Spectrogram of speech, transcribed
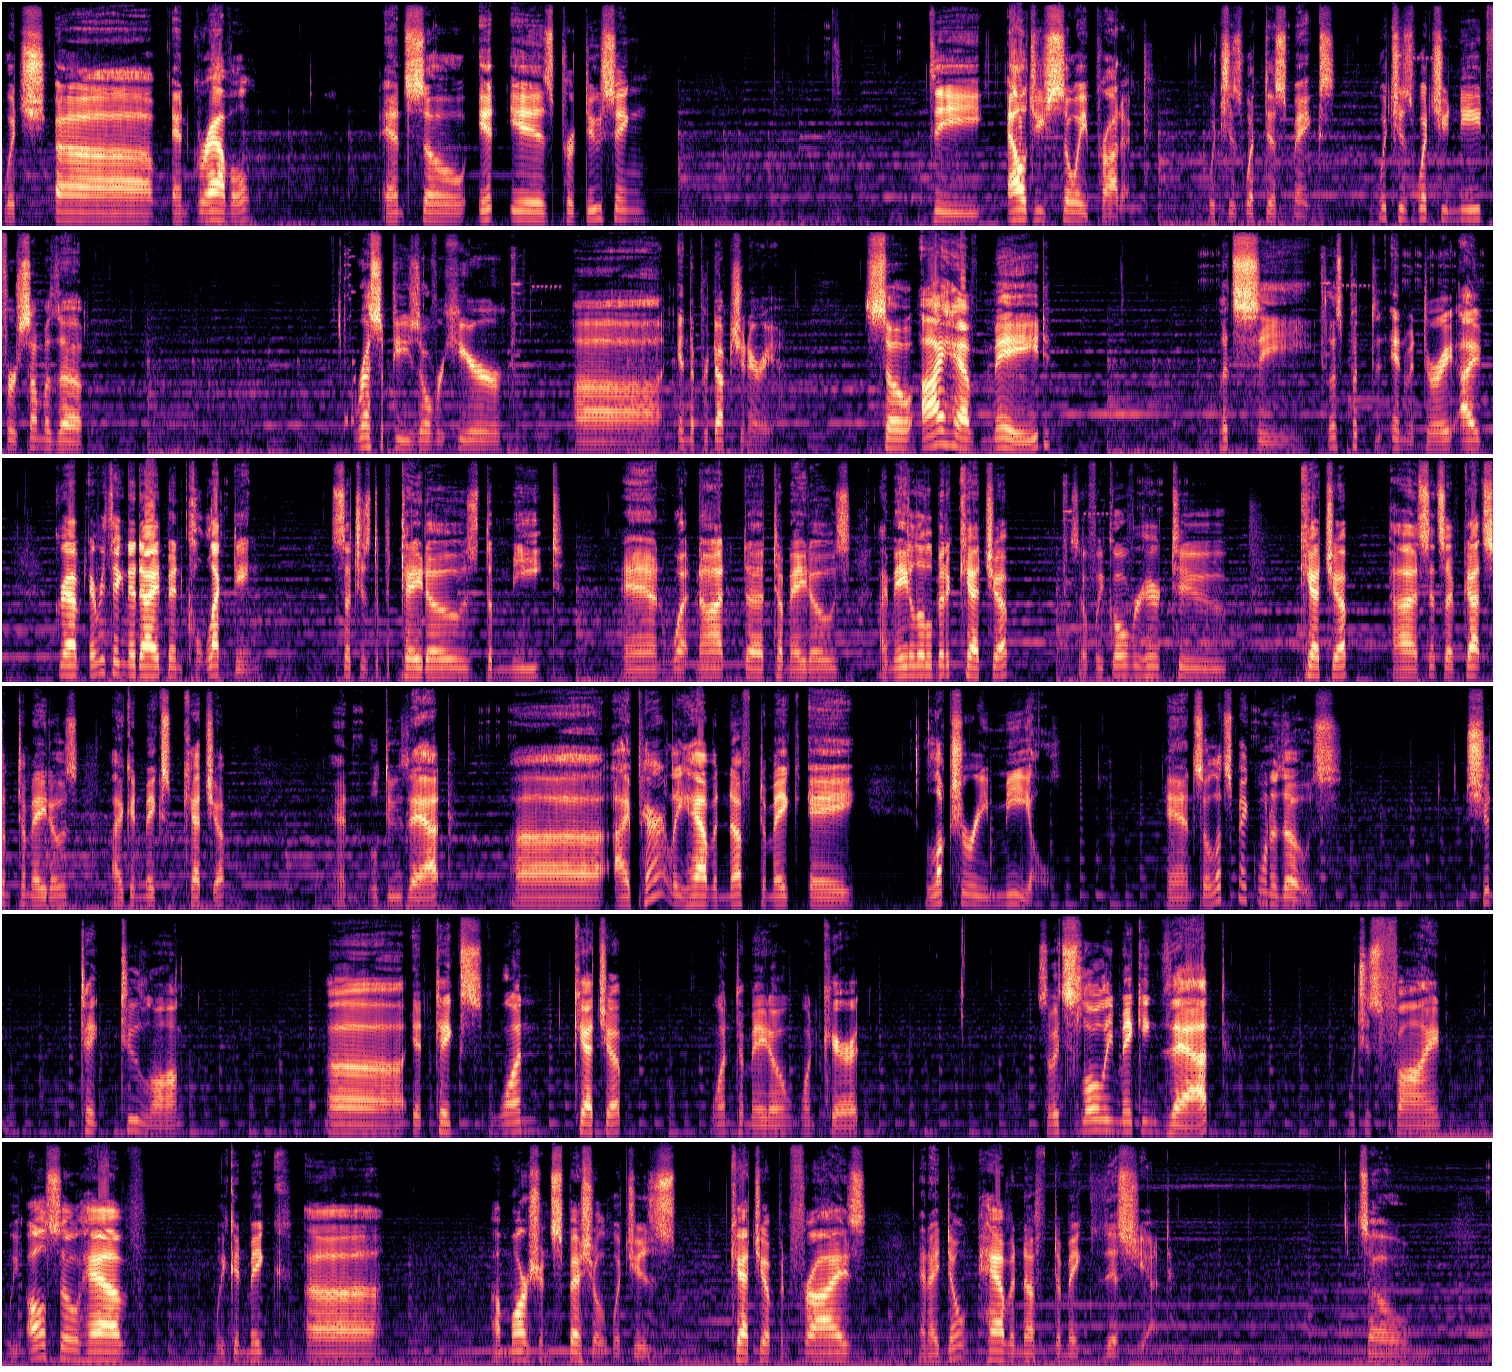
which uh, and gravel, and so it is producing the algae soy product, which is what this makes, which is what you need for some of the recipes over here uh, in the production area. So I have made, let's see, let's put the inventory. I grabbed everything that I had been collecting, such as the potatoes, the meat, and whatnot, the tomatoes. I made a little bit of ketchup. So if we go over here to ketchup, uh, since I've got some tomatoes, I can make some ketchup. And we'll do that. Uh, I apparently have enough to make a luxury meal. And so let's make one of those. Shouldn't take too long. Uh, it takes one ketchup, one tomato, one carrot. So it's slowly making that, which is fine. We also have, we can make uh, a Martian special, which is ketchup and fries and I don't have enough to make this yet. So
